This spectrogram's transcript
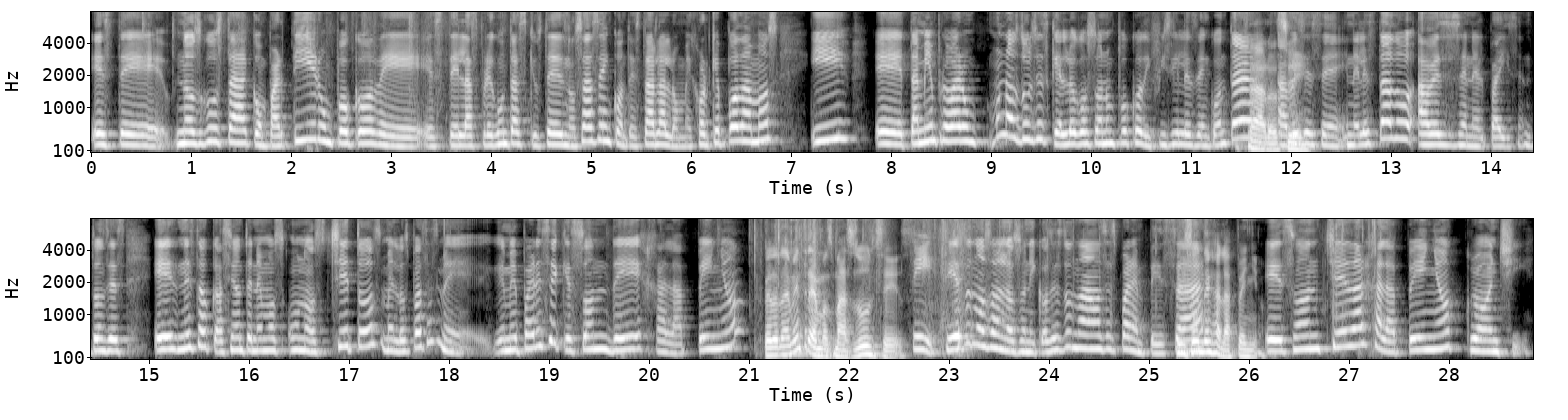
este, nos gusta compartir un poco de este, las preguntas que ustedes nos hacen, contestarla lo mejor que podamos y eh, también probar unos dulces que luego son un poco difíciles de encontrar, a veces en el estado, a veces en el país. Entonces, en esta ocasión tenemos unos chetos, ¿me los pasas? Me, me parece que son de jalapeño. Pero también traemos más dulces. Sí, sí, estos no son los únicos, estos nada más es para empezar. Sí, son de jalapeño. Eh, son cheddar jalapeño crunchy.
